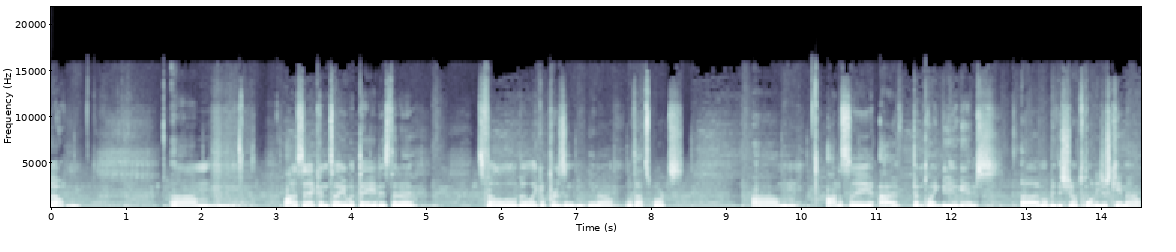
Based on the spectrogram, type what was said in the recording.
So, um, honestly, I couldn't tell you what day it is today. It's felt a little bit like a prison, you know, without sports. Um, honestly, I've been playing video games. Uh, MLB The Show 20 just came out,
